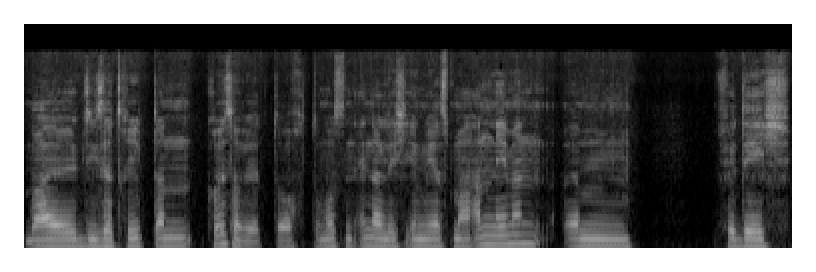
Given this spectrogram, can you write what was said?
weil dieser Trieb dann größer wird. Doch du musst ihn innerlich irgendwie erstmal annehmen, ähm, für dich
